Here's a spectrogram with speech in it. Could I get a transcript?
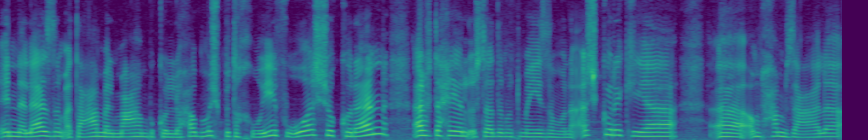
إن لازم أتعامل معهم بكل حب مش بتخويف. وشكرا ألف تحية للأستاذة المتميزة منى. أشكرك يا آه، أم حمزة على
